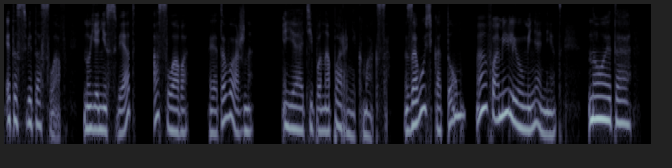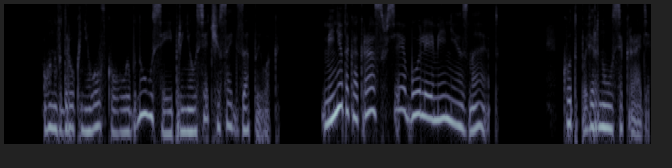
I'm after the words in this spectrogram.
Это Святослав. Но я не Свят, а Слава. Это важно. Я типа напарник Макса. Зовусь котом, а фамилии у меня нет. Но это он вдруг неловко улыбнулся и принялся чесать затылок. «Меня-то как раз все более-менее знают». Кот повернулся к Раде.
